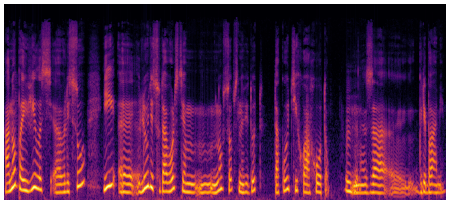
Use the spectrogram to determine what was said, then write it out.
оно появилось э, в лесу, и э, люди с удовольствием, ну, собственно, ведут такую тихую охоту за э, грибами.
